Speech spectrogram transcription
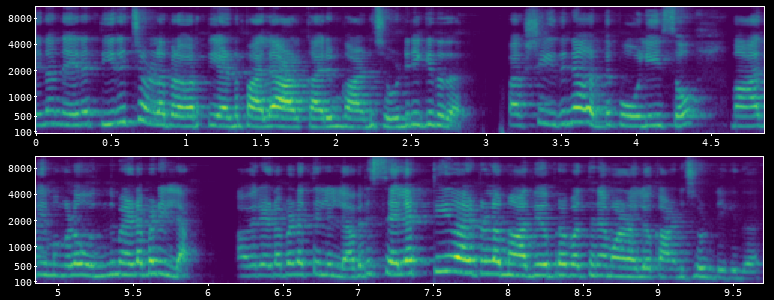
എന്നാൽ നേരെ തിരിച്ചുള്ള പ്രവൃത്തിയാണ് പല ആൾക്കാരും കാണിച്ചുകൊണ്ടിരിക്കുന്നത്. പക്ഷെ ഇതിനകത്ത് പോലീസോ മാധ്യമങ്ങളോ ഒന്നും ഇടപെടില്ല. അവർ ഇടപെടത്തില്ലല്ലോ അവർ സെലക്റ്റീവ് ആയിട്ടുള്ള മാധ്യമ പ്രവർത്തനമാണല്ലോ കാണിച്ചുകൊണ്ടിരിക്കുന്നത്.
